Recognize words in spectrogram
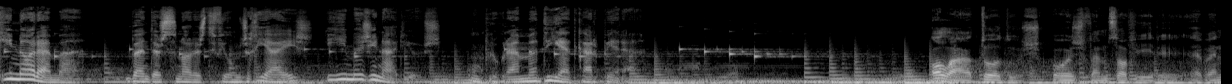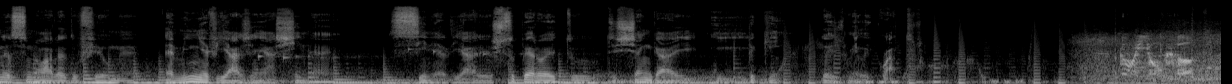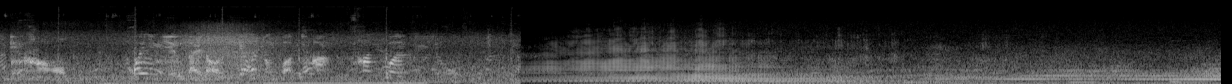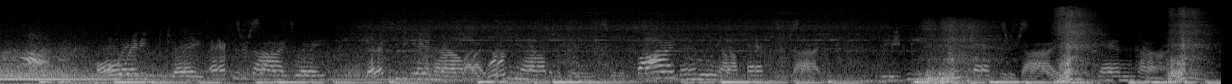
Kinorama. Bandas sonoras de filmes reais e imaginários. Um programa de Edgar Pera. Olá a todos. Hoje vamos ouvir eh, a banda sonora do filme A Minha Viagem à China. Cine Diários Super 8 de Xangai e Pequim, 2004. five memory of exercise. Repeat each exercise ten times.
